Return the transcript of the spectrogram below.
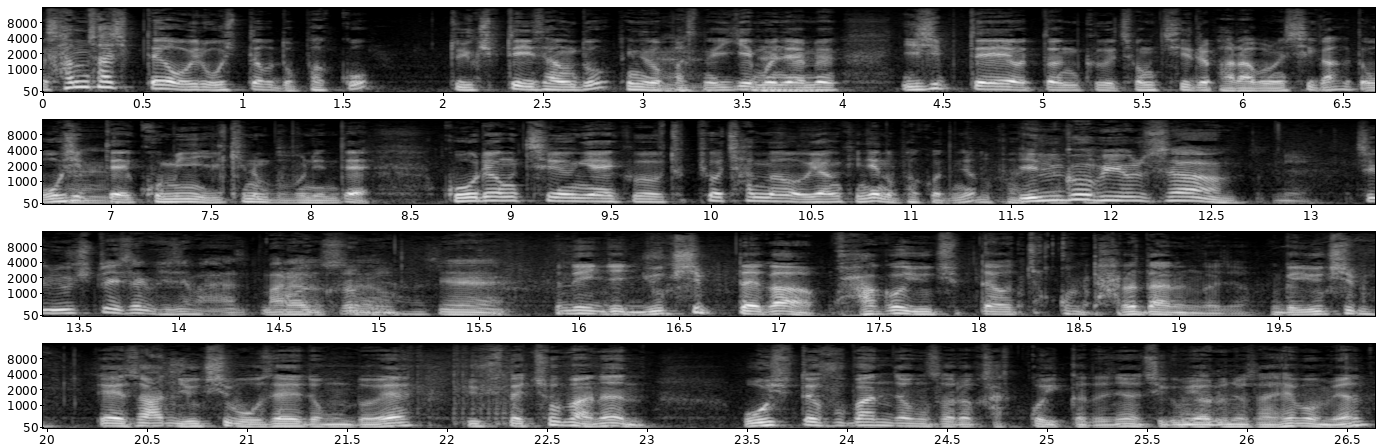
3, 40대가 오히려 50대보다 높았고 또 60대 이상도 굉장히 높았습니다. 이게 뭐냐면 20대의 어떤 그 정치를 바라보는 시각, 또 50대 고민이 읽히는 부분인데 고령층의 그 투표 참여 의향 굉장히 높았거든요. 인구 비율상 네. 지금 60대 이상이 굉장히 많, 많아졌어요. 그럼요. 예. 근데 이제 60대가 과거 60대와 조금 다르다는 거죠. 그러니까 60대에서 한 65세 정도의 60대 초반은 50대 후반 정서를 갖고 있거든요. 지금 여론조사 해보면.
